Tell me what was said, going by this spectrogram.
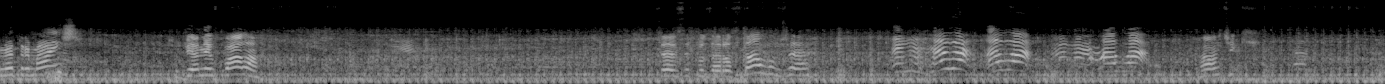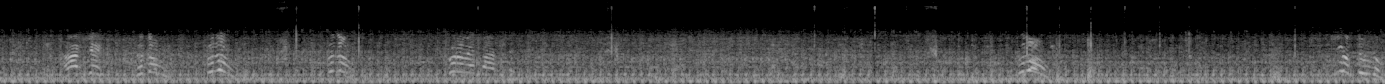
Мене тримаєш? Щоб я не впала? Це все позаростало вже. Гавчик. Гавчик, додому, додому, додому. Корови пасти. Додому. Я додому.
